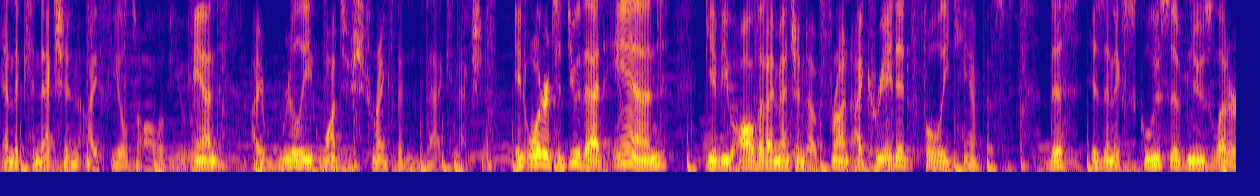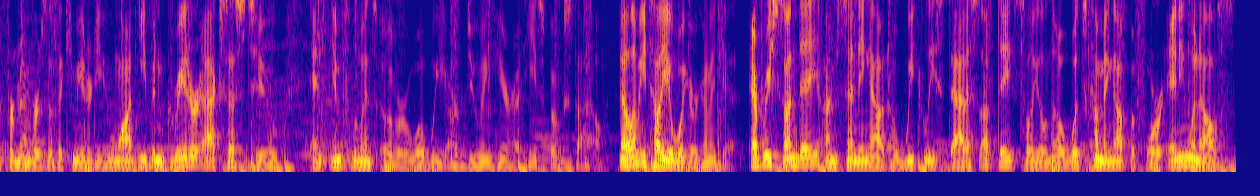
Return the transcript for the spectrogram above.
and the connection I feel to all of you. And I really want to strengthen that connection. In order to do that and give you all that I mentioned up front, I created Fully Canvassed. This is an exclusive newsletter for members of the community who want even greater access to and influence over what we are doing here at He Spoke Style. Now let me tell you what you're gonna get. Every Sunday, I'm sending out a weekly status update so you'll know what's coming up before anyone else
